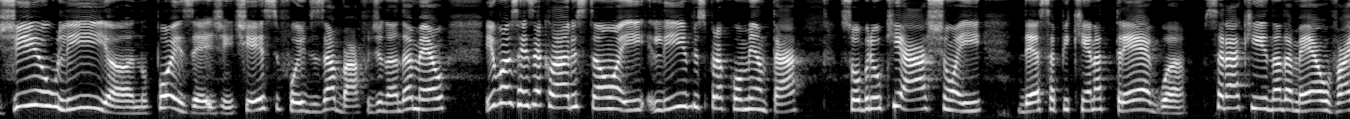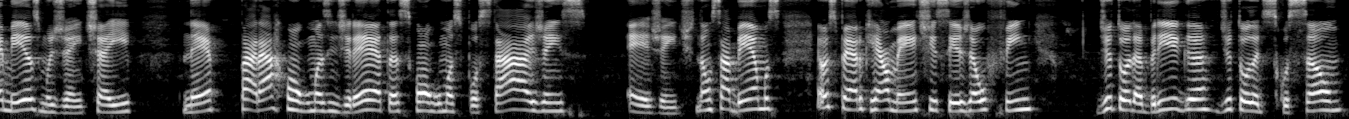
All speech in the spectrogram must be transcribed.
Giuliano. Pois é, gente, esse foi o desabafo de Nanda Mel. E vocês, é claro, estão aí livres para comentar sobre o que acham aí dessa pequena trégua. Será que Nanda Mel vai mesmo, gente, aí, né, parar com algumas indiretas, com algumas postagens? É, gente, não sabemos. Eu espero que realmente seja o fim de toda briga, de toda discussão,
